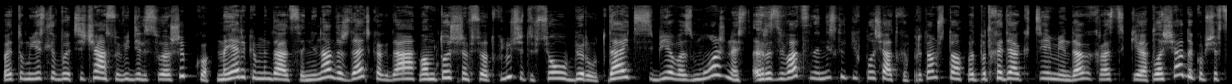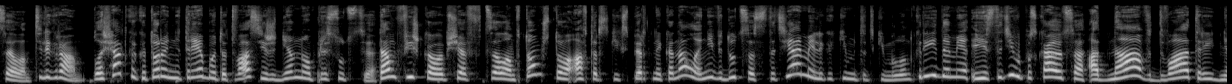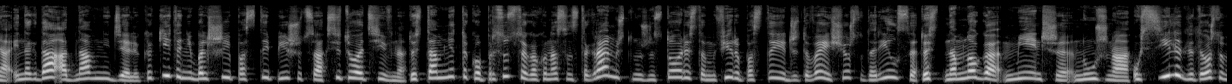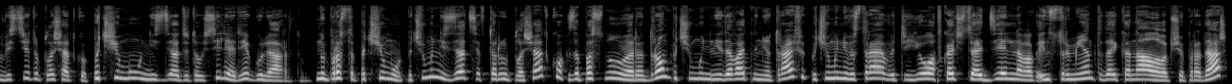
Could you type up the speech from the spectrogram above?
Поэтому, если вы сейчас увидели свою ошибку, моя рекомендация, не надо ждать, когда вам точно все отключат и все уберут. Дайте себе возможность развиваться развиваться на нескольких площадках, при том, что вот подходя к теме, да, как раз-таки площадок вообще в целом, Телеграм, площадка, которая не требует от вас ежедневного присутствия. Там фишка вообще в целом в том, что авторские экспертные каналы, они ведутся статьями или какими-то такими лонгридами, и статьи выпускаются одна в два-три дня, иногда одна в неделю. Какие-то небольшие посты пишутся ситуативно. То есть там нет такого присутствия, как у нас в Инстаграме, что нужны сторис, там эфиры, посты, GTV, еще что-то, рилсы. То есть намного меньше нужно усилий для того, чтобы вести эту площадку. Почему? Почему не сделать это усилие регулярным? Ну просто почему? Почему не сделать себе вторую площадку, запасную аэродром, почему не давать на нее трафик, почему не выстраивать ее в качестве отдельного инструмента, да, и канала вообще продаж,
